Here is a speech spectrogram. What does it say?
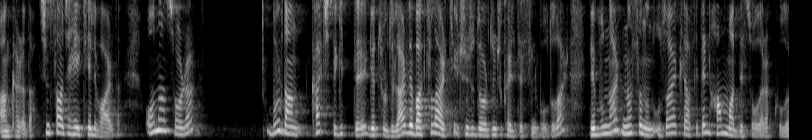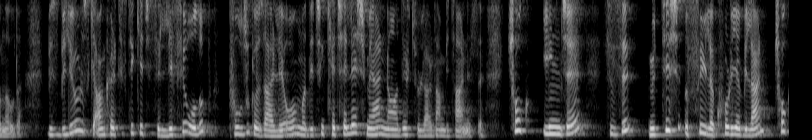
Ankara'da. Şimdi sadece heykeli vardı. Ondan sonra buradan kaçtı gitti götürdüler ve baktılar ki 3. 4. kalitesini buldular. Ve bunlar NASA'nın uzay kıyafetlerinin ham maddesi olarak kullanıldı. Biz biliyoruz ki Ankara tiftik keçisi lifi olup pulcuk özelliği olmadığı için keçeleşmeyen nadir türlerden bir tanesi. Çok ince, sizi müthiş ısıyla koruyabilen çok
